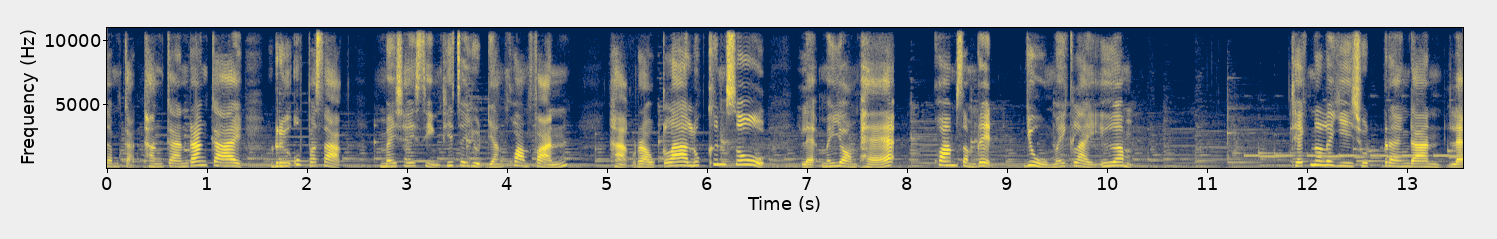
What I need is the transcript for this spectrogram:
จำกัดทางการร่างกาย หรืออุปสรรค ไม่ใช่สิ่งที่จะหยุดยั้งความฝัน หากเรากล้าลุกขึ้นสู้ และไม่ยอมแพ้ ความสำเร็จอยู่ไม่ไกลเอื้อม เทคโนโลยีชุดแรงดัน และ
